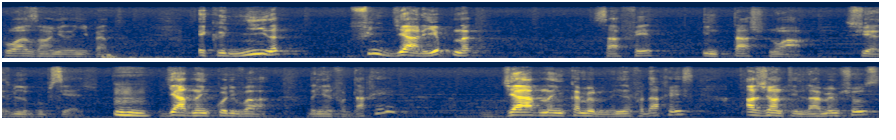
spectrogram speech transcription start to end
3 ans ñu ne ñu perte? Et que ñii nag fi ñu jaar yépp nag ça fait une tache noire Suez le groupe Siège. jaar nañ Côte d'Ivoire dañ leen fa dàqee. Jaar nañ Cameroun dañ leen fa dàqee. Argentine la même chose.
